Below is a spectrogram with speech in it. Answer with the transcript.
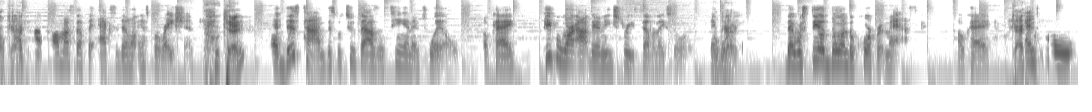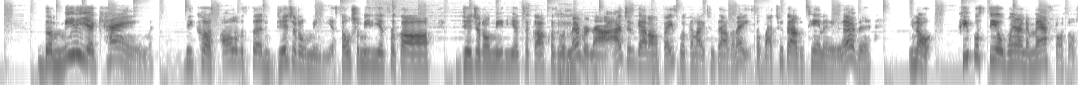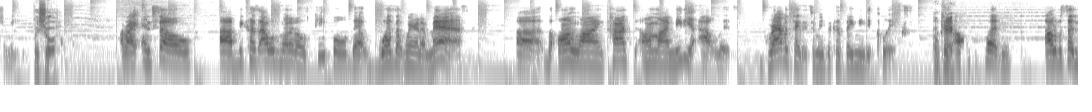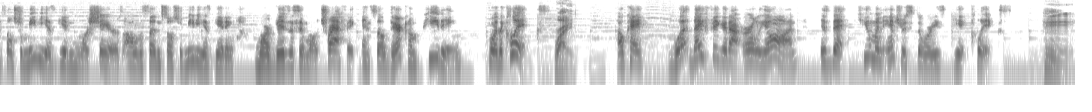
Okay. I, I call myself the accidental inspiration. Okay. At this time, this was 2010 and 12. Okay. People weren't out there in these streets telling their story. They okay. weren't. They were still doing the corporate mask. Okay. Okay. And so the media came because all of a sudden digital media, social media took off, digital media took off. Because mm-hmm. remember now, I just got on Facebook in like 2008. So by 2010 and 11, you know, people still wearing the mask on social media. For sure. All right. And so, uh, because I was one of those people that wasn't wearing a mask, uh, the online content, online media outlets gravitated to me because they needed clicks. Okay. Because all of a sudden, all of a sudden, social media is getting more shares. All of a sudden, social media is getting more visits and more traffic, and so they're competing for the clicks. Right. Okay. What they figured out early on is that human interest stories get clicks. Hmm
